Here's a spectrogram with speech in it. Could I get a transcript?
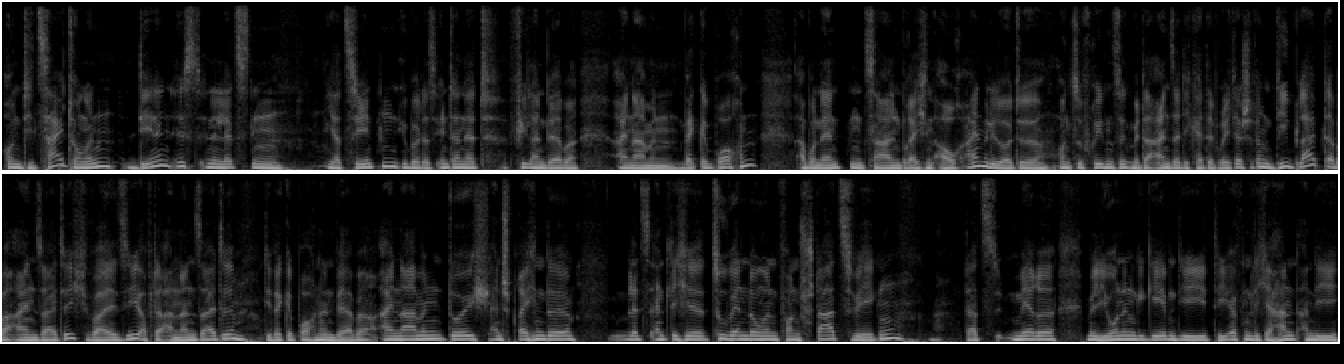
Und die Zeitungen, denen ist in den letzten Jahrzehnten über das Internet viel an Werbeeinnahmen weggebrochen. Abonnentenzahlen brechen auch ein, weil die Leute unzufrieden sind mit der Einseitigkeit der Berichterstattung. Die bleibt aber einseitig, weil sie auf der anderen Seite die weggebrochenen Werbeeinnahmen durch entsprechende letztendliche Zuwendungen von Staatswegen da hat es mehrere Millionen gegeben, die die öffentliche Hand an die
